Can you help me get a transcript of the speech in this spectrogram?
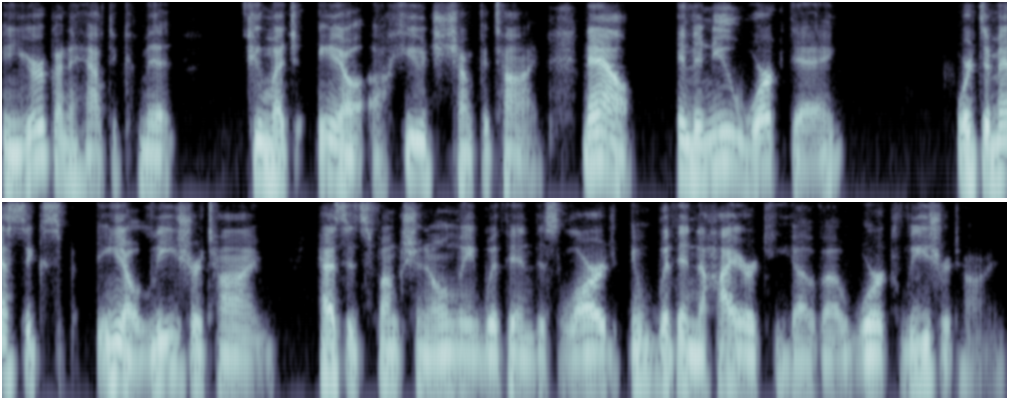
and you're going to have to commit too much you know a huge chunk of time now in the new workday where domestic, you know, leisure time has its function only within this large, within the hierarchy of uh, work leisure time,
